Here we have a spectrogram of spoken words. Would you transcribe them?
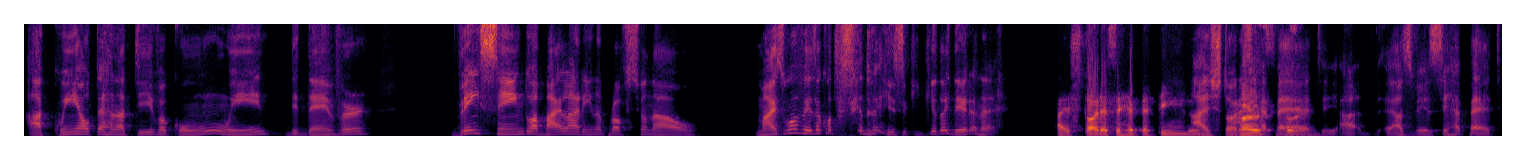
a Queen alternativa com um win de Denver vencendo a bailarina profissional. Mais uma vez acontecendo isso, que, que doideira, né? A história se repetindo. A história Her se repete, a- às vezes se repete.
